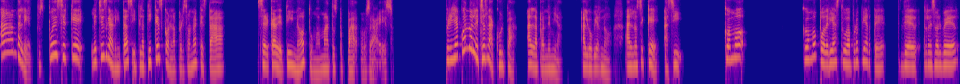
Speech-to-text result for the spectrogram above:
ándale, pues puede ser que le eches ganitas y platiques con la persona que está cerca de ti, ¿no? Tu mamá, tus papás, o sea, eso. Pero ya cuando le echas la culpa a la pandemia, al gobierno, al no sé qué, así, ¿cómo ¿cómo podrías tú apropiarte de resolver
